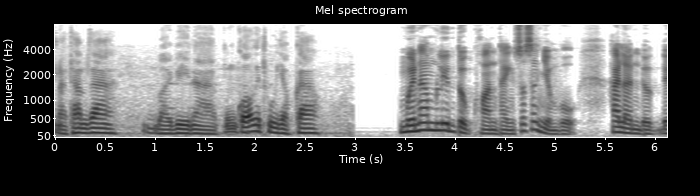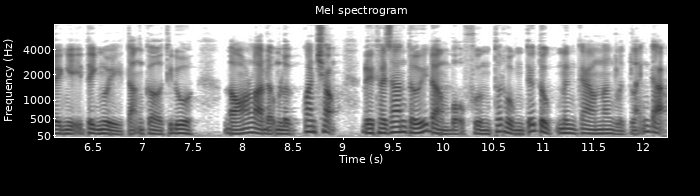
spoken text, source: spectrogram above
là tham gia bởi vì là cũng có cái thu nhập cao. 10 năm liên tục hoàn thành xuất sắc nhiệm vụ, hai lần được đề nghị tỉnh ủy tặng cờ thi đua, đó là động lực quan trọng để thời gian tới Đảng bộ phường Thất Hùng tiếp tục nâng cao năng lực lãnh đạo,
